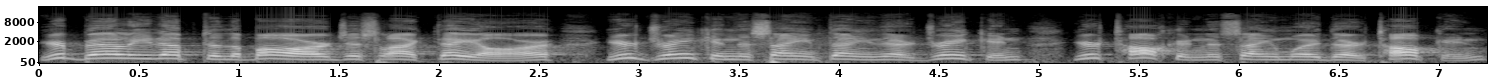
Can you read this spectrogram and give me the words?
you're bellied up to the bar just like they are. You're drinking the same thing they're drinking. You're talking the same way they're talking.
